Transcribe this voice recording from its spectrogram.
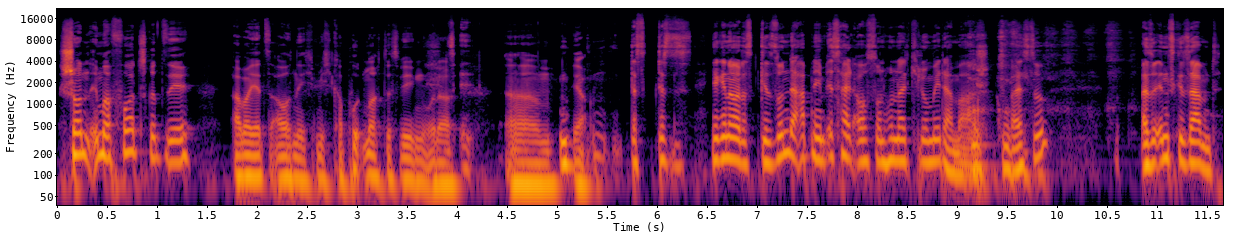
schon immer Fortschritt sehe, aber jetzt auch nicht mich kaputt macht deswegen oder ähm, ja. Das, das ist, ja genau, das gesunde Abnehmen ist halt auch so ein 100-Kilometer-Marsch, weißt du? Also insgesamt.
